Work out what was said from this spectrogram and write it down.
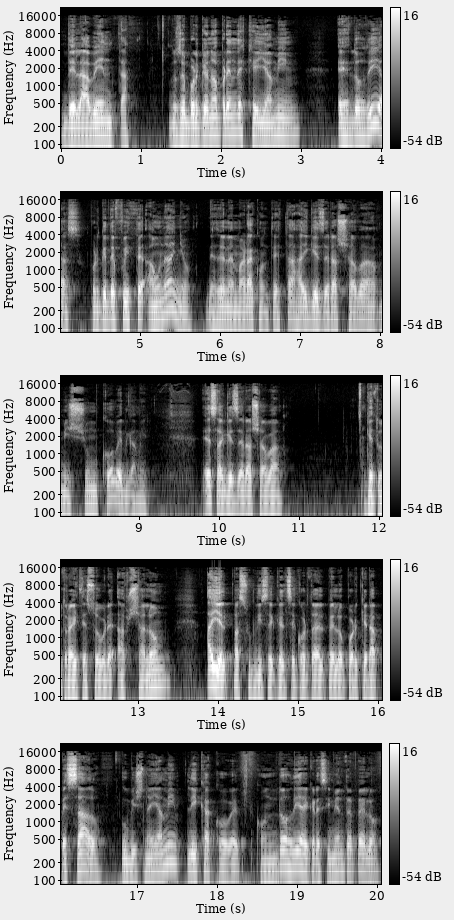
de la venta. Entonces, ¿por qué no aprendes que Yamim es dos días? ¿Por qué te fuiste a un año? Desde la Mara contesta, hay Gezerah Shabbat Mishum Kovet Gamil. Esa Gezerah Shabbat que tú traiste sobre Abshalom. Ahí el Pasuk dice que él se corta el pelo porque era pesado. Ubishne Yamim Lika Kovet. Con dos días de crecimiento de pelo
